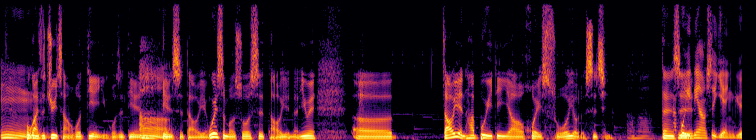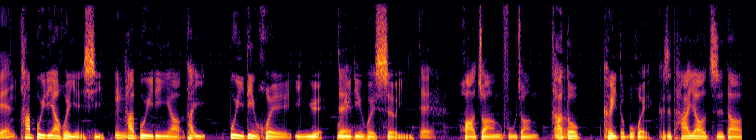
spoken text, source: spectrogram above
嗯，不管是剧场或电影，或是电、啊、电视导演，为什么说是导演呢？因为呃，导演他不一定要会所有的事情，嗯、但是他不一定要是演员，他不一定要会演戏，嗯、他不一定要他以。不一定会音乐，不一定会摄影，对，化妆、服装，他都可以都不会。可是他要知道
